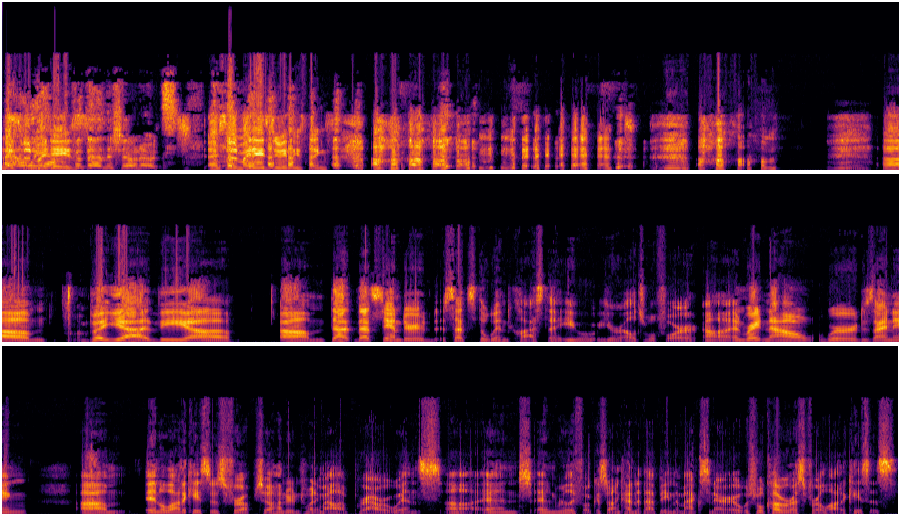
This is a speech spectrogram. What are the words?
I spend my days put that in the show notes. I spend my days doing these things. and, um, um, but yeah, the uh, um, that that standard sets the wind class that you you're eligible for. Uh, and right now we're designing um, in a lot of cases for up to 120 mile per hour winds, uh, and and really focused on kind of that being the max scenario, which will cover us for a lot of cases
